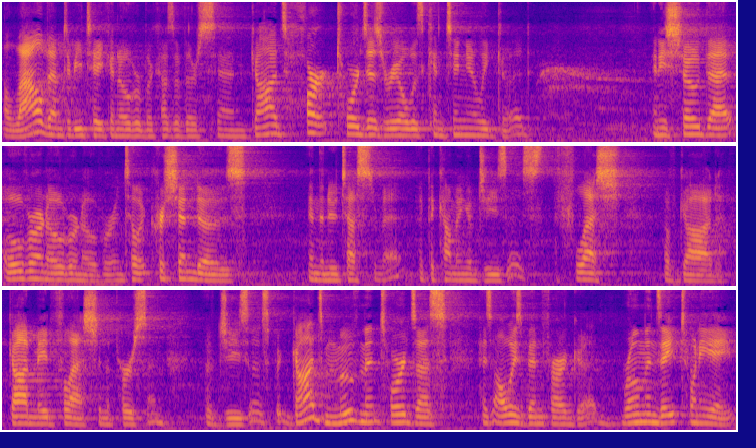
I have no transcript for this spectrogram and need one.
allow them to be taken over because of their sin, God's heart towards Israel was continually good. And He showed that over and over and over until it crescendos in the New Testament at the coming of Jesus. The flesh of God. God made flesh in the person of Jesus. But God's movement towards us has always been for our good. Romans 8:28.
